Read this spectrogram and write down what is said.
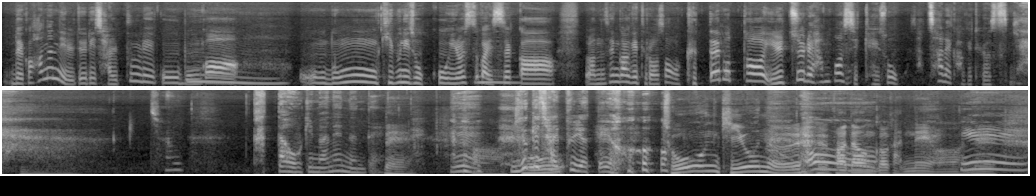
내가 하는 일들이 잘 풀리고 뭔가 음. 어, 너무 기분이 좋고 이럴 수가 음. 있을까라는 생각이 들어서 그때부터 일주일에 한 번씩 계속 사찰에 가게 되었습니다. 참 갔다 오기만 했는데 네. 예. 아, 이렇게 조- 잘 풀렸대요. 좋은 기운을 어. 받아온 것 같네요. 네. 예.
